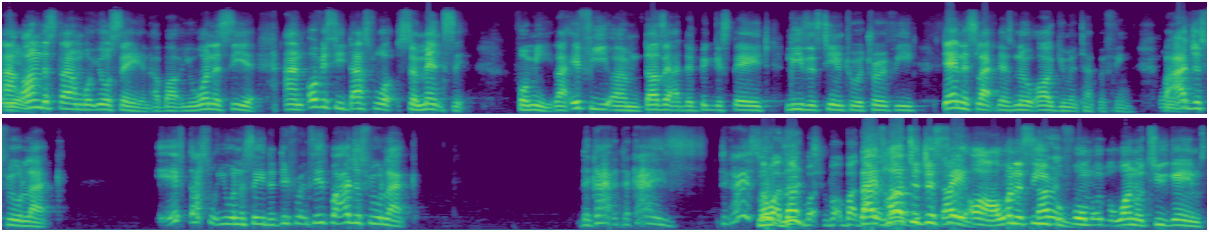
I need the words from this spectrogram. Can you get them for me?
I Yeah. understand what you're saying about you want to see it, and obviously that's what cements it for me. Like if he um does it at the biggest stage, leads his team to a trophy, then it's like there's no argument type of thing. But Mm. I just feel like if that's what you want to say, the difference is. But I just feel like the guy, the guy is the guy is so No, but good. that, but, but, but Like, it's hard Darren- to just Darren- say, "Oh, I want to see you perform over one or two games,"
